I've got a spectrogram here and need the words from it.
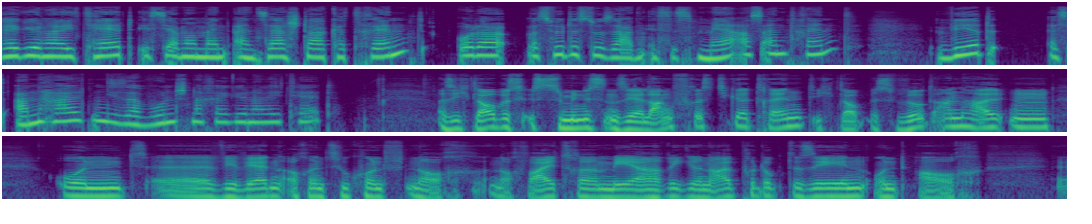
Regionalität ist ja im Moment ein sehr starker Trend. Oder was würdest du sagen, ist es mehr als ein Trend? Wird es anhalten, dieser Wunsch nach Regionalität? Also ich glaube, es ist zumindest ein sehr langfristiger Trend. Ich glaube, es wird anhalten und äh, wir werden auch in Zukunft noch, noch weitere mehr Regionalprodukte sehen und auch äh,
